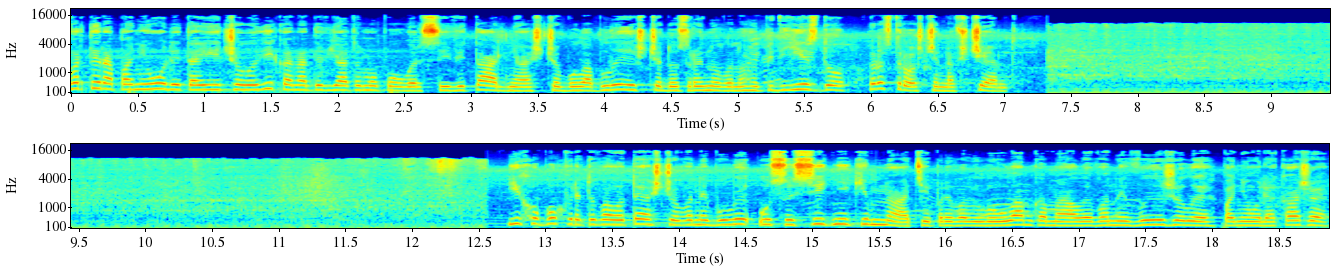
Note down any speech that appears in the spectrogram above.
Квартира пані Олі та її чоловіка на дев'ятому поверсі. Вітальня, що була ближче до зруйнованого під'їзду, розтрощена вщент. Їх обох врятувало те, що вони були у сусідній кімнаті, привалило уламками, але вони вижили. Пані Оля каже,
